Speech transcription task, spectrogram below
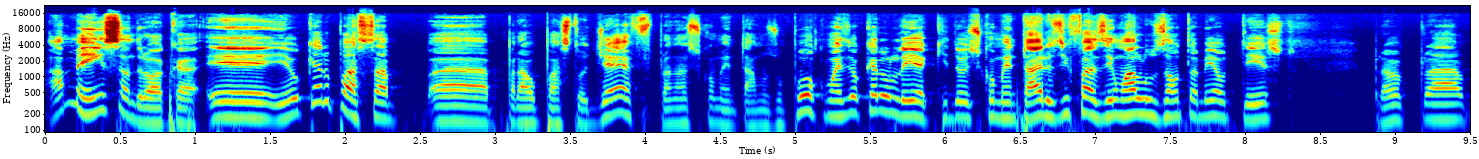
Amém, Sandroca. É, eu quero passar ah, para o pastor Jeff, para nós comentarmos um pouco, mas eu quero ler aqui dois comentários e fazer uma alusão também ao texto, para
